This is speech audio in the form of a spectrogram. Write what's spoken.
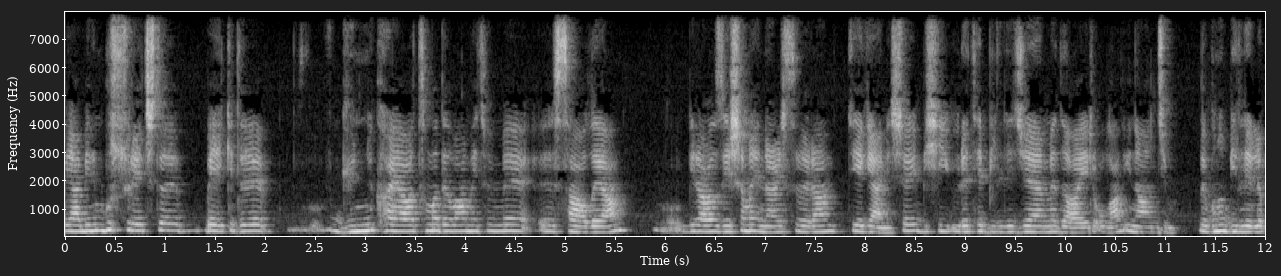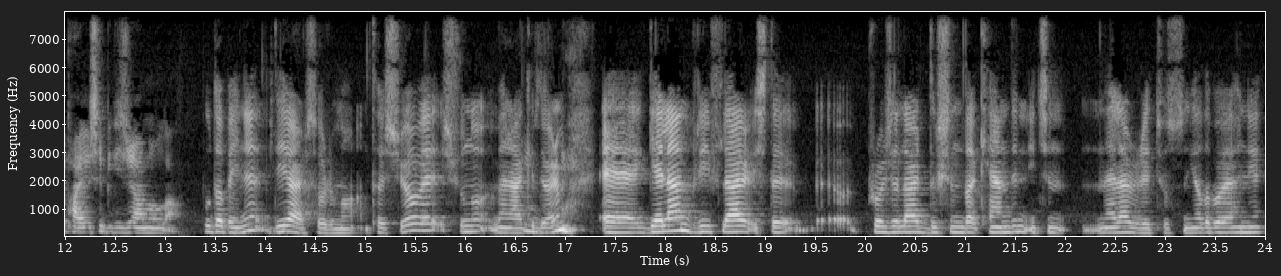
yani benim bu süreçte belki de günlük hayatıma devam etmemi sağlayan, biraz yaşama enerjisi veren diye yani şey bir şey üretebileceğime dair olan inancım ve bunu birileriyle paylaşabileceğime olan. Bu da beni diğer soruma taşıyor ve şunu merak ediyorum. Ee, gelen briefler işte e, projeler dışında kendin için neler üretiyorsun ya da böyle hani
